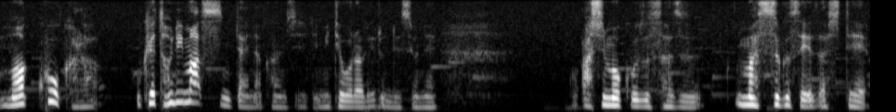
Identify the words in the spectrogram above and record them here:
う真っ向から受け取りますみたいな感じで見ておられるんですよね。足も崩さずまっすぐ正座して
